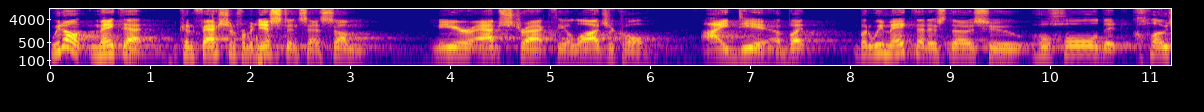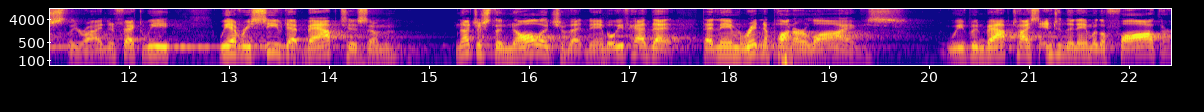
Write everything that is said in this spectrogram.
We don't make that confession from a distance as some mere abstract theological idea, but, but we make that as those who, who hold it closely, right? In fact, we, we have received at baptism not just the knowledge of that name, but we've had that, that name written upon our lives. We've been baptized into the name of the Father,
